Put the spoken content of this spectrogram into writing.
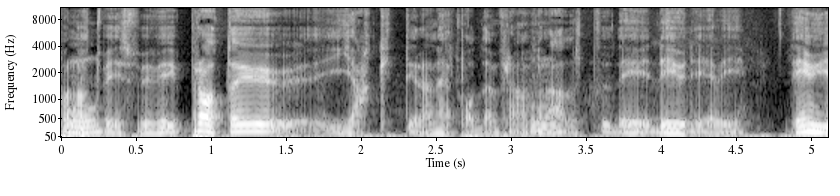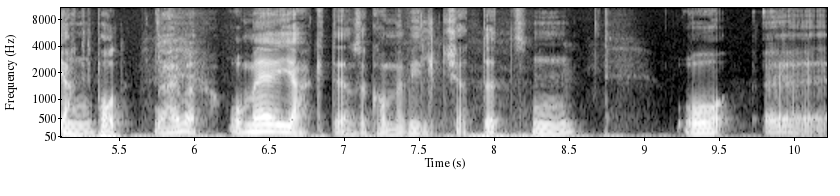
på Mm. något vis. För vi pratar ju jakt i den här podden framför Mm. allt. Det, det är ju det vi... Det är ju en Mm. jaktpodd. Jajamän. Och med jakten så kommer viltköttet. Mm. Och eh,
